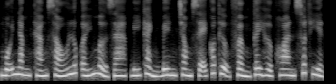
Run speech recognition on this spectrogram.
mỗi năm tháng 6 lúc ấy mở ra, bí cảnh bên trong sẽ có thượng phẩm cây hợp hoan xuất hiện.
